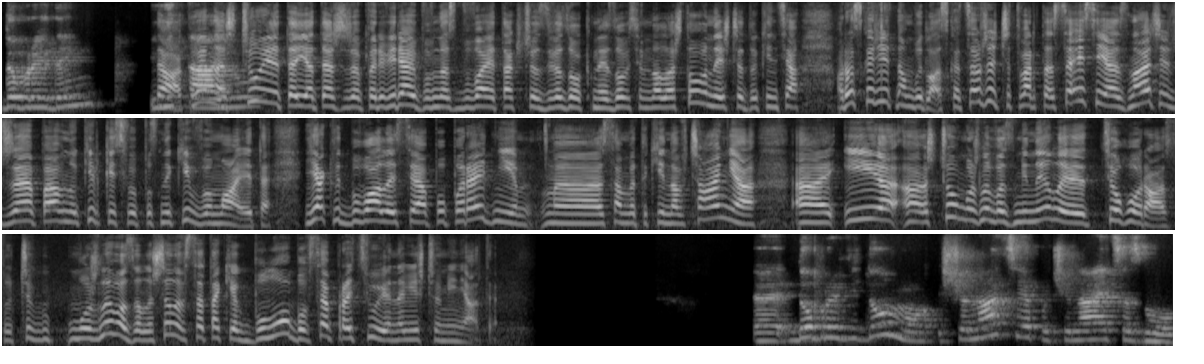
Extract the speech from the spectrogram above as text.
Добрий день. Так, Вітаю. ви нас чуєте. Я теж перевіряю, бо в нас буває так, що зв'язок не зовсім налаштований ще до кінця. Розкажіть нам, будь ласка, це вже четверта сесія, значить, вже певну кількість випускників ви маєте. Як відбувалися попередні е, саме такі навчання, е, і е, що можливо змінили цього разу? Чи можливо залишили все так, як було, бо все працює? Навіщо міняти? Е, Добре відомо, що нація починається з мови,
